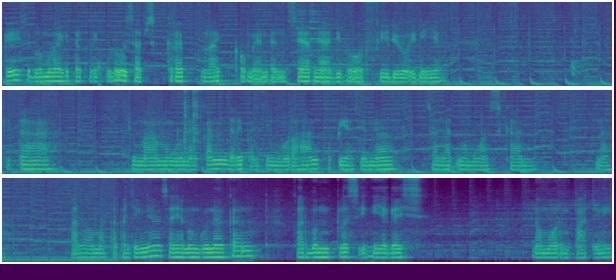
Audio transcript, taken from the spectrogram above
Oke sebelum mulai kita klik dulu subscribe like comment dan sharenya di bawah video ini ya. Kita cuma menggunakan dari pancing murahan tapi hasilnya sangat memuaskan. Nah kalau mata pancingnya saya menggunakan karbon plus ini ya guys. Nomor 4 ini.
